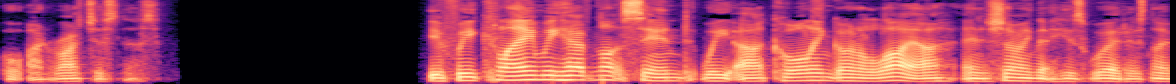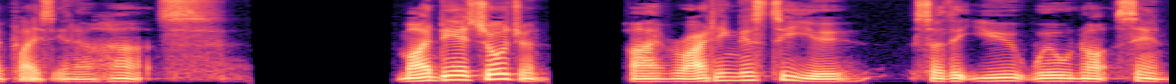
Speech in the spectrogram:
or unrighteousness. If we claim we have not sinned, we are calling God a liar and showing that his word has no place in our hearts. My dear children, I am writing this to you so that you will not sin.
